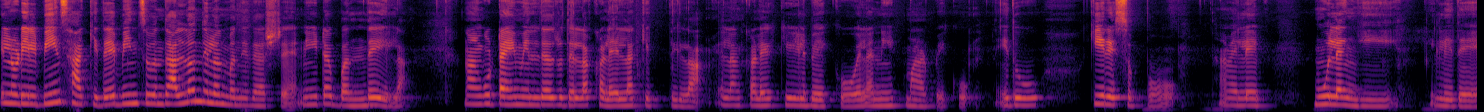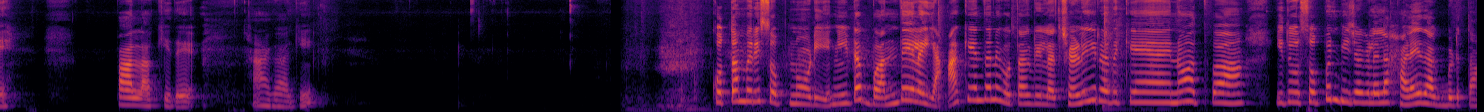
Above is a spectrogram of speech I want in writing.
ಇಲ್ಲಿ ನೋಡಿ, ಇಲ್ಲಿ ಬೀನ್ಸ್ ಹಾಕಿದೆ. ಬೀನ್ಸ್ ಒಂದು ಅಲ್ಲೊಂದು ಇಲ್ಲೊಂದು ಬಂದಿದೆ ಅಷ್ಟೇ. ನೀಟಾಗಿ ಬಂದೇ ಇಲ್ಲ. ನನಗೂ ಟೈಮ್ ಇಲ್ಲದೆ ಅದ್ರದ್ದೆಲ್ಲ ಕಳೆ ಎಲ್ಲ ಕಿತ್ತಿಲ್ಲ. ಎಲ್ಲ ಕಳೆ ಕೀಳಬೇಕು, ಎಲ್ಲ ನೀಟ್ ಮಾಡಬೇಕು. ಇದು ಕೀರೆ ಸೊಪ್ಪು, ಆಮೇಲೆ ಮೂಲಂಗಿ ಇಲ್ಲಿದೆ, ಪಾಲಾಕಿದೆ. ಹಾಗಾಗಿ ಕೊತ್ತಂಬರಿ ಸೊಪ್ಪು ನೋಡಿ, ನೀಟಾಗಿ ಬಂದೇ ಇಲ್ಲ. ಯಾಕೆ ಅಂತಲೇ ಗೊತ್ತಾಗಲಿಲ್ಲ. ಚಳಿ ಇರೋದಕ್ಕೇನೋ ಅಥವಾ ಇದು ಸೊಪ್ಪಿನ ಬೀಜಗಳೆಲ್ಲ ಹಳೇದಾಗ್ಬಿಡುತ್ತಾ?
